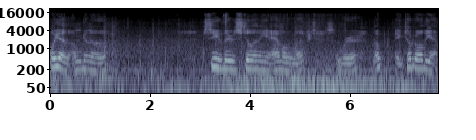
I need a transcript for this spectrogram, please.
Oh yeah, I'm gonna see if there's still any ammo left somewhere. Nope, they took all the ammo.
